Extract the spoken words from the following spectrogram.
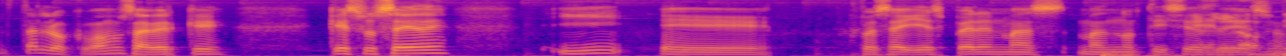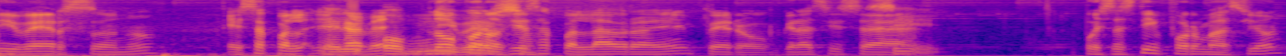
está loco. Vamos a ver qué, qué sucede. Y eh, pues ahí esperen más, más noticias El de eso. omniverso, ¿no? Esa El no omniverso. conocía esa palabra, ¿eh? Pero gracias a Sí, pues esta información,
